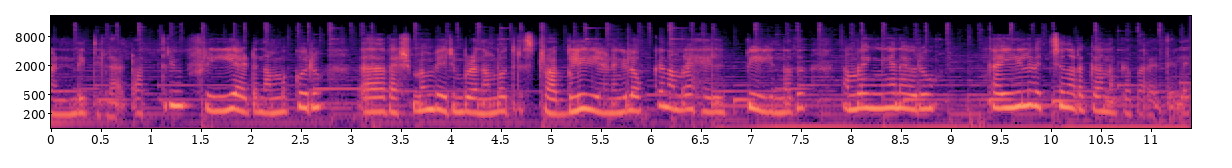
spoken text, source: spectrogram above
കണ്ടിട്ടില്ല കേട്ടോ. അത്രയും ഫ്രീ ആയിട്ട് നമുക്കൊരു വിഷമം വരുമ്പോഴോ നമ്മൾ ഒത്തിരി സ്ട്രഗിൾ ചെയ്യണമെങ്കിലും ഒക്കെ നമ്മളെ ഹെൽപ്പ് ചെയ്യുന്നത് നമ്മളിങ്ങനെ ഒരു കയ്യിൽ വെച്ച് നടക്കുക എന്നൊക്കെ പറയത്തില്ലേ?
